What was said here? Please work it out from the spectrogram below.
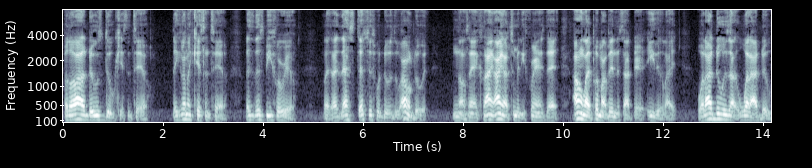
But a lot of dudes do kiss and tell. They gonna kiss and tell. Let's let's be for real. Like, like that's that's just what dudes do. I don't do it. You know what I'm saying? Cause I, I ain't got too many friends that I don't like put my business out there either. Like what I do is uh, what I do.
